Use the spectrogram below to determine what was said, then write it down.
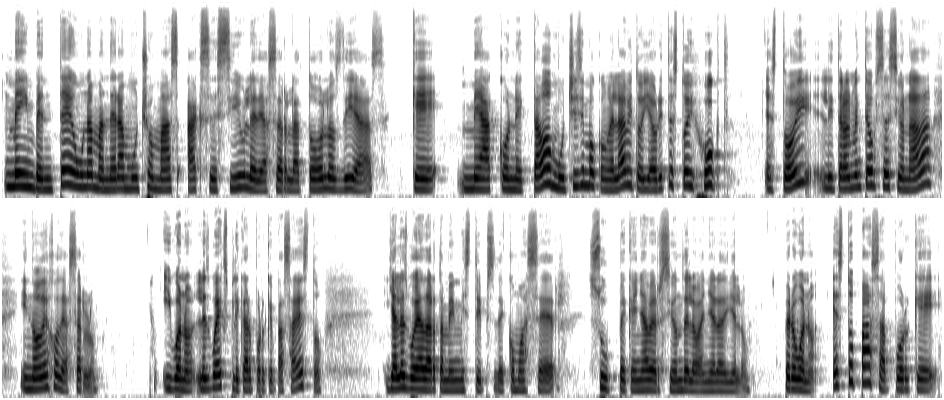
me inventé una manera mucho más accesible de hacerla todos los días que me ha conectado muchísimo con el hábito y ahorita estoy hooked, estoy literalmente obsesionada y no dejo de hacerlo. Y bueno, les voy a explicar por qué pasa esto. Ya les voy a dar también mis tips de cómo hacer su pequeña versión de la bañera de hielo. Pero bueno, esto pasa porque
